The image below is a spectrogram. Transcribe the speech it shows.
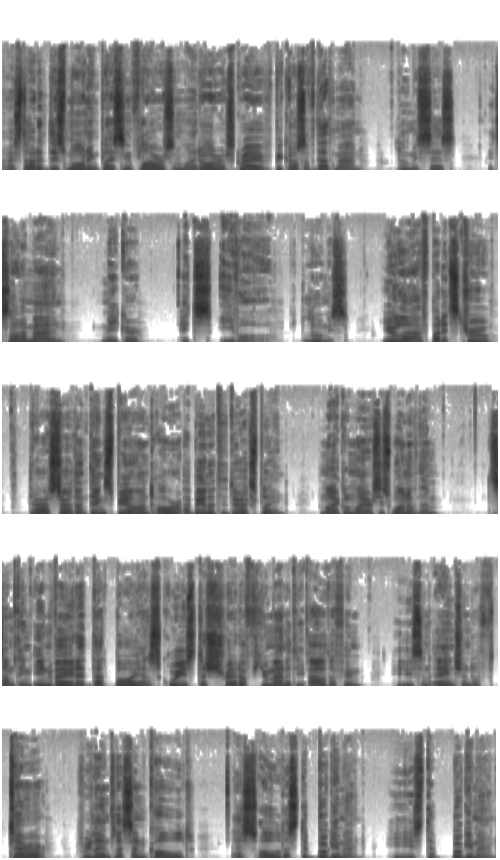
I started this morning placing flowers on my daughter's grave because of that man. Loomis says, It's not a man, Meeker. It's evil. Loomis, you laugh, but it's true. There are certain things beyond our ability to explain. Michael Myers is one of them. Something invaded that boy and squeezed the shred of humanity out of him. He is an ancient of terror, relentless and cold, as old as the boogeyman. He is the boogeyman.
